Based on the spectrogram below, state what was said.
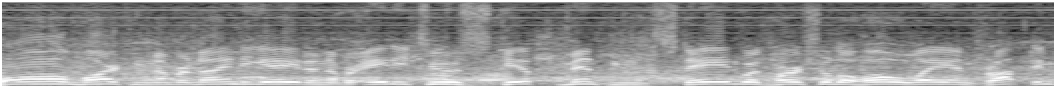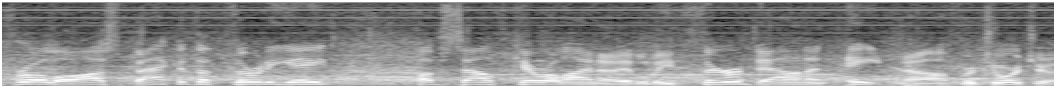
Paul Martin, number 98, and number 82, Skip Minton, stayed with Herschel the whole way and dropped him for a loss back at the 38 of South Carolina. It'll be third down and eight now for Georgia.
